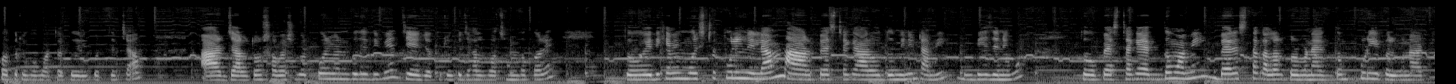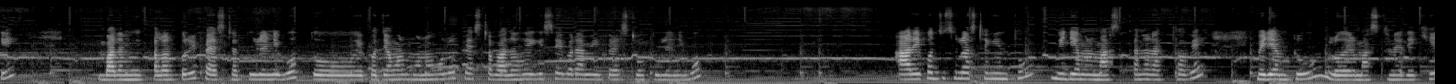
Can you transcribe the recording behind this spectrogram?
কতটুকু ভর্তা তৈরি করতে চাও। আর জালটাও সবাই সবার পরিমাণ বুঝে দিবে যে যতটুকু ঝাল পছন্দ করে। তো এদিকে আমি মরিচটা তুলে নিলাম আর পেঁয়াজটাকে আরও দু মিনিট আমি ভেজে নেব। তো পেঁয়াজটাকে একদম আমি ব্যারেস্তা কালার করব না, একদম পুড়িয়ে ফেলব না আর কি। বাদামি কালার করে পেঁয়াজটা তুলে নিব। তো এরপর যে আমার মনে হলো পেঁয়াজটা বাজা হয়ে গেছে, এবার আমি পেঁয়াজটাও তুলে নিব। আর এরপর যে চুলাসটা কিন্তু মিডিয়ামের মাঝখানে রাখতে হবে। মিডিয়াম টু লোয়ের মাঝখানে রেখে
